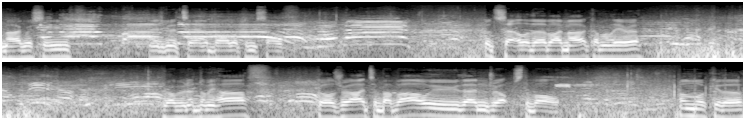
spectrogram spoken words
Mark received, and he's going to take the ball up himself. Good settler there by Mark Camilleri. Robin at dummy half, goes right to Babao, who then drops the ball. Unlucky though.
